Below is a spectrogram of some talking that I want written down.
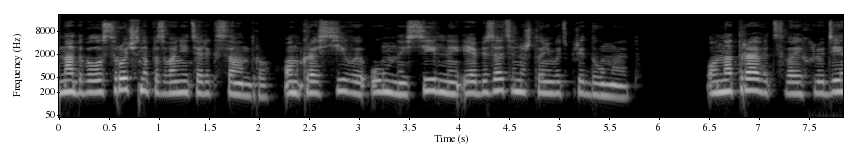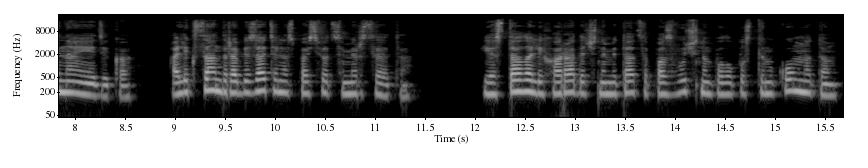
Надо было срочно позвонить Александру. Он красивый, умный, сильный и обязательно что-нибудь придумает. Он натравит своих людей на Эдика. Александр обязательно спасется Мерсета. Я стала лихорадочно метаться по звучным полупустым комнатам,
